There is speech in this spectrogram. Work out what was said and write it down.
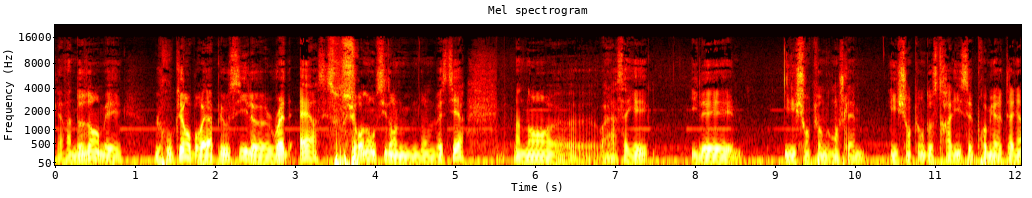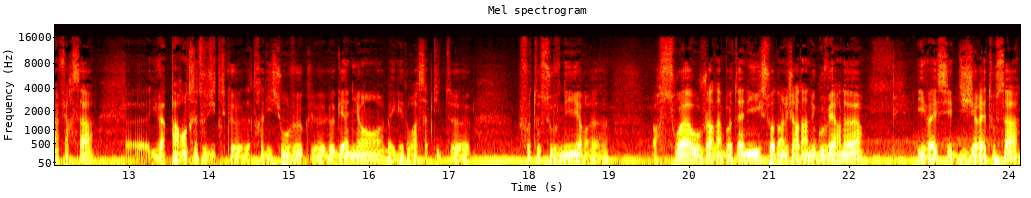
il a 22 ans, mais le rouquin, on pourrait l'appeler aussi le Red Air, c'est son surnom aussi dans le, dans le vestiaire. Maintenant, euh, voilà, ça y est, il est, il est champion de Grand Chelem, est champion d'Australie, c'est le premier Italien à faire ça. Euh, il va pas rentrer tout de suite, que la tradition veut que le, gagnant, bah, il ait droit à sa petite euh, photo souvenir, euh, alors soit au jardin botanique, soit dans les jardins du gouverneur. Il va essayer de digérer tout ça.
